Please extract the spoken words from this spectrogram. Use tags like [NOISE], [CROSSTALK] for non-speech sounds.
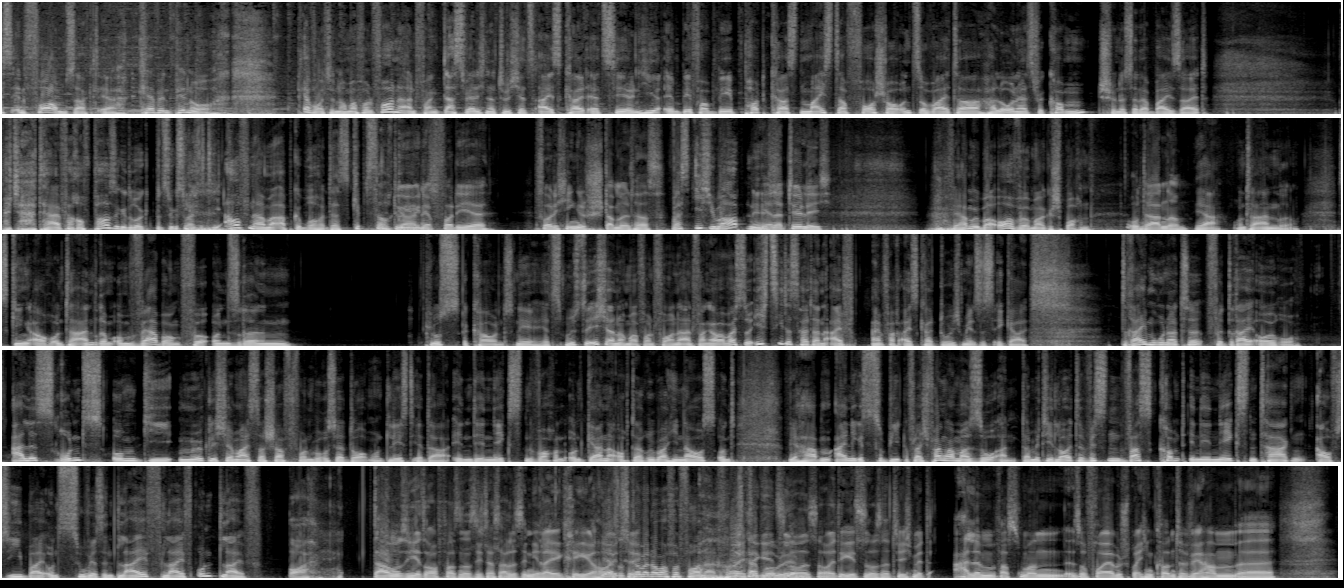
Ist in Form, sagt er. Kevin Pinnow. Er wollte nochmal von vorne anfangen. Das werde ich natürlich jetzt eiskalt erzählen. Hier im BVB Podcast Meister Vorschau und so weiter. Hallo und herzlich willkommen. Schön, dass ihr dabei seid. Mensch, hat er einfach auf Pause gedrückt, beziehungsweise die Aufnahme abgebrochen. Das gibt's doch du gar wieder nicht. vor dir vor dich hingestammelt hast. Was? Ich überhaupt nicht. Ja, natürlich. Wir haben über Ohrwürmer gesprochen. Unter anderem. Ja, unter anderem. Es ging auch unter anderem um Werbung für unseren Plus-Account. Nee, jetzt müsste ich ja nochmal von vorne anfangen. Aber weißt du, ich ziehe das halt dann einfach eiskalt durch. Mir ist es egal. Drei Monate für drei Euro. Alles rund um die mögliche Meisterschaft von Borussia Dortmund lest ihr da in den nächsten Wochen und gerne auch darüber hinaus. Und wir haben einiges zu bieten. Vielleicht fangen wir mal so an, damit die Leute wissen, was kommt in den nächsten Tagen auf sie bei uns zu. Wir sind live, live und live. Boah, da muss ich jetzt aufpassen, dass ich das alles in die Reihe kriege. Heute, ja, sonst können wir nochmal von vorne anfangen. Heute geht's Problem. los. Heute geht's los natürlich mit allem, was man so vorher besprechen konnte. Wir haben äh,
